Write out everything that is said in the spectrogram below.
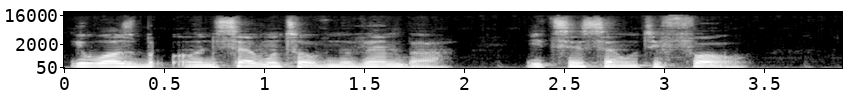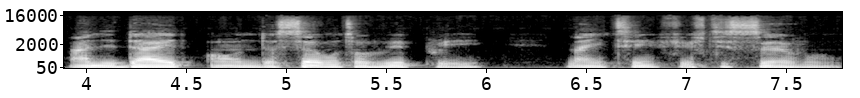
He was born on the 7th of November 1874 and he died on the 7th of April 1957.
